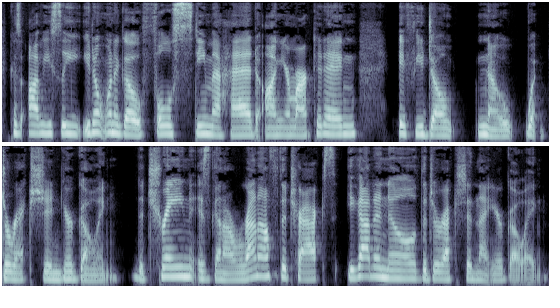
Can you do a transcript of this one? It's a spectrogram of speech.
because obviously you don't want to go full steam ahead on your marketing if you don't know what direction you're going. The train is going to run off the tracks. You got to know the direction that you're going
